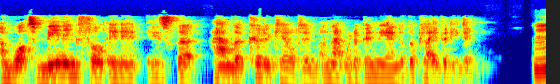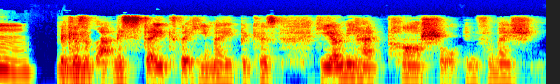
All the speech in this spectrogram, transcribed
And what's meaningful in it is that Hamlet could have killed him, and that would have been the end of the play, but he didn't. Mm. Because of that mistake that he made, because he only had partial information.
